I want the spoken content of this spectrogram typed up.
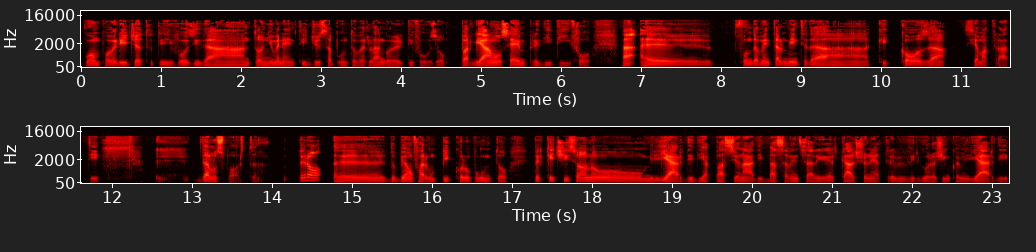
Buon pomeriggio a tutti i tifosi da Antonio Menenti, giusto appunto per l'angolo del tifoso. Parliamo sempre di tifo, ma eh, fondamentalmente da che cosa siamo attratti? Dallo sport. Però eh, dobbiamo fare un piccolo punto perché ci sono miliardi di appassionati, basta pensare che il calcio ne ha 3,5 miliardi,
